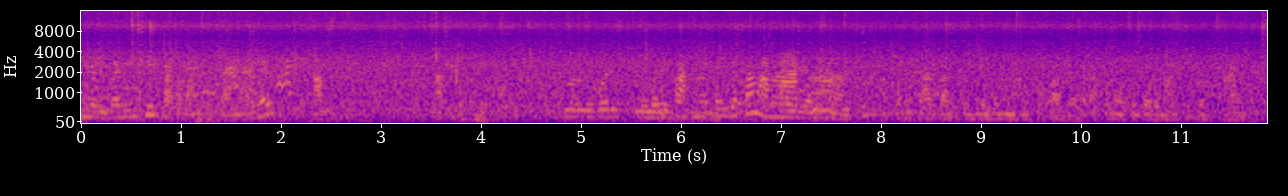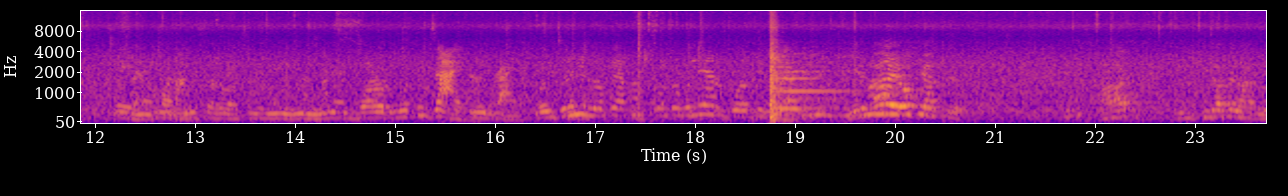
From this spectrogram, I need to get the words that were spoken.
আয় এই মনুয়া আমি এইবার নিয়েছি কাটা মাংস খাই হ্যাঁ পাওয়া যায় এখন অত বড় মাংস তো খায় না মানে মানে বড়র মতো যায় যায় ওই জন্যই লোকে এখন ছোট বলি আর বড় লাগল।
